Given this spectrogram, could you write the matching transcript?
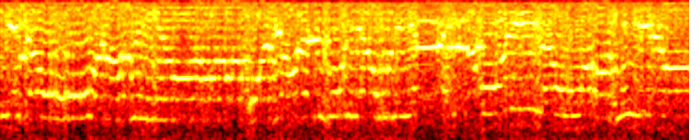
那如意郎呀，我叫人说牛呀，不依呀，我牛。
